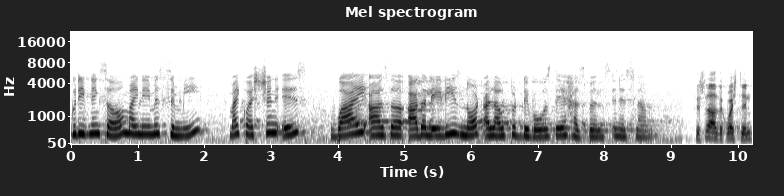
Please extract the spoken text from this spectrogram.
Good evening, sir. My name is Simi. My question is why are the, are the ladies not allowed to divorce their husbands in Islam? Sister asked the question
